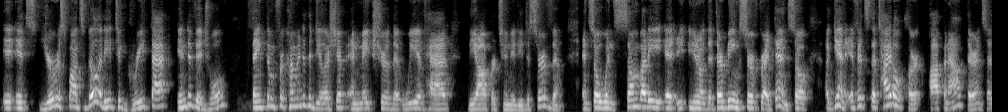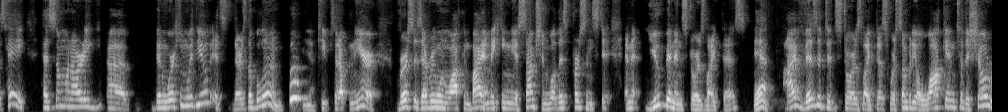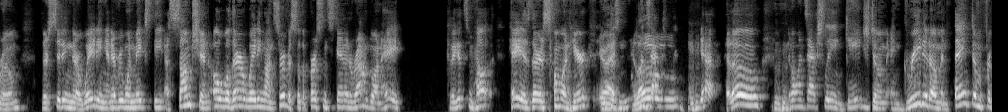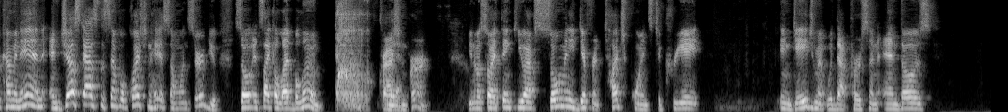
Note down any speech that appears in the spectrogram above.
it, it's your responsibility to greet that individual thank them for coming to the dealership and make sure that we have had the opportunity to serve them. And so when somebody eh, you know that they're being served right then. So again if it's the title clerk popping out there and says hey has someone already uh, been working with you it's there's the balloon. Yeah. keeps it up in the air versus everyone walking by and making the assumption well this person's st-, and you've been in stores like this. Yeah. I've visited stores like this where somebody will walk into the showroom they're sitting there waiting and everyone makes the assumption oh well they're waiting on service. So the person's standing around going hey can I get some help? Hey, is there someone here? Because right. no hello. Actually, yeah, hello. no one's actually engaged them and greeted them and thanked them for coming in and just asked the simple question, hey, has someone served you? So it's like a lead balloon, crash yeah. and burn. You know, so I think you have so many different touch points to create engagement with that person and those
